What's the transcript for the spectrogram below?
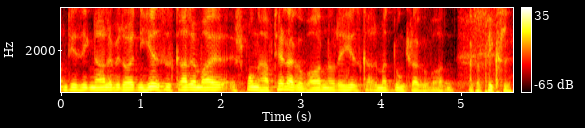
Und die Signale bedeuten, hier ist es gerade mal sprunghaft heller geworden oder hier ist gerade mal dunkler geworden. Also Pixel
